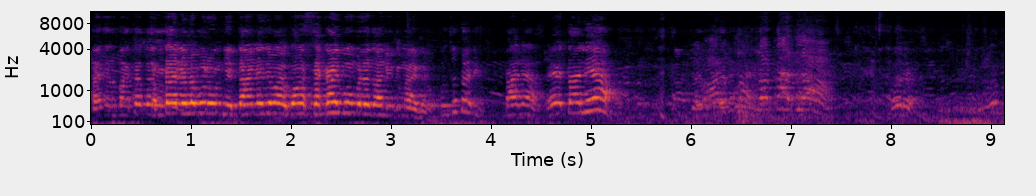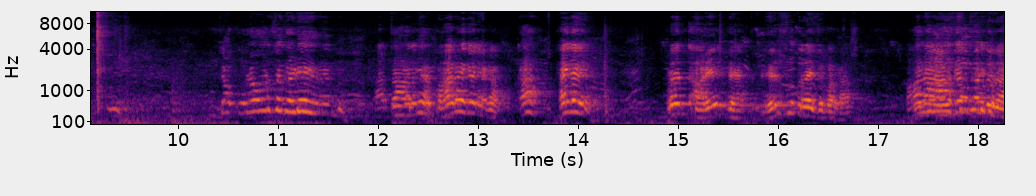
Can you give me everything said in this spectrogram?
काय तर बायका तर काय- तान्याला बोलवून घे. तान्याची बायको आज सकाळी बोंबले झाली होती माझ्याकडे. तुमचं काय? तान्या. ए तान्या! बरं. तुमच्या पुरावरचं गडी आहे रे. भाग आहे का नाही का? का आहे का नाही? अरे हेर सुधारायचं बघा. अंगण म्हणजे.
